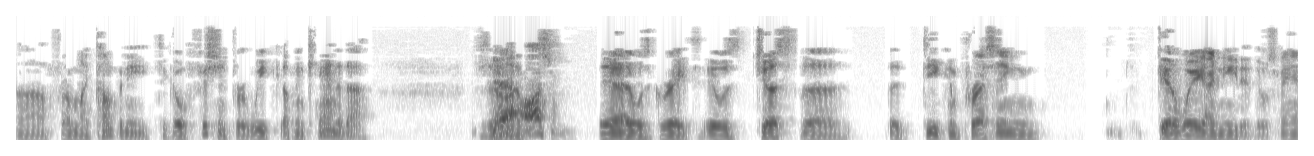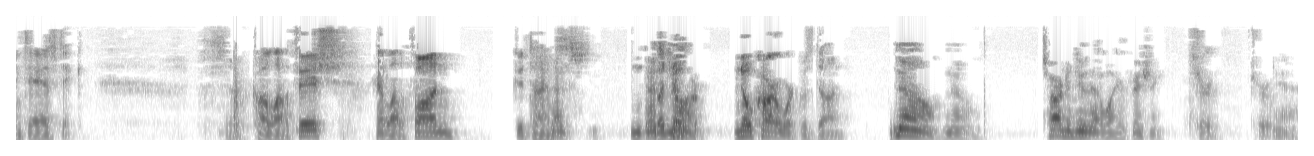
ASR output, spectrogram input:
uh from my company to go fishing for a week up in Canada. So, Yeah. Awesome. yeah, it was great. It was just the the decompressing getaway I needed. It was fantastic. So caught a lot of fish, had a lot of fun, good times. That's that's but no no car work was done. no no. It's hard to do that while you're fishing. True, true. Yeah.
